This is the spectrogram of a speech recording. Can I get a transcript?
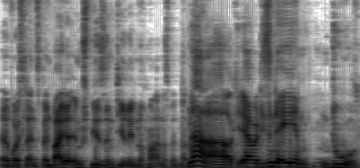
äh, Voicelines. Wenn beide im Spiel sind, die reden nochmal anders miteinander. Na, okay, aber die sind ja eh ein Duo.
